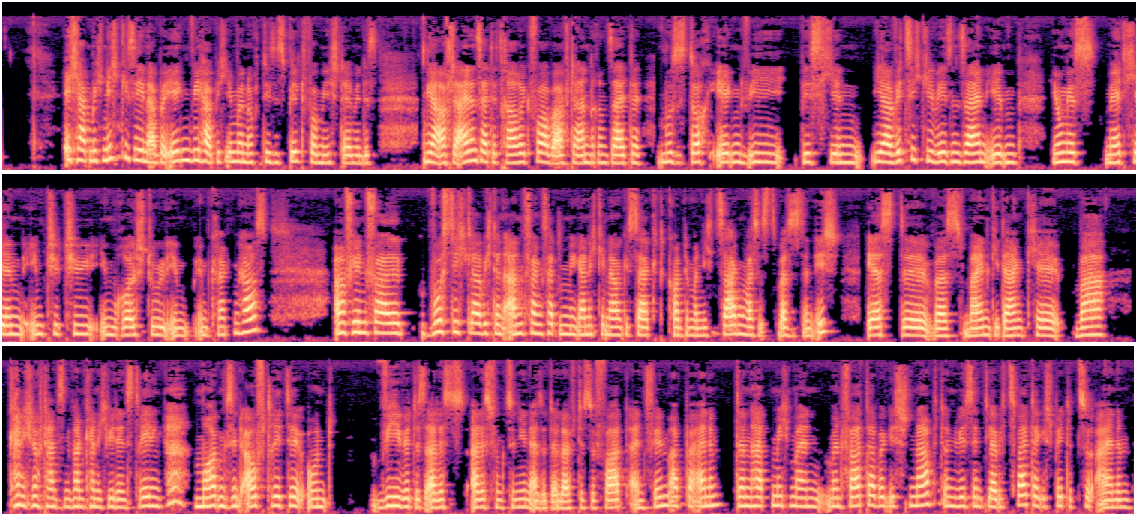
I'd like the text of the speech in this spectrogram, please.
Ich habe mich nicht gesehen, aber irgendwie habe ich immer noch dieses Bild vor mir. Ich stelle mir das ja auf der einen Seite traurig vor, aber auf der anderen Seite muss es doch irgendwie bisschen ja witzig gewesen sein, eben junges Mädchen im Tütü, im Rollstuhl, im, im Krankenhaus. Auf jeden Fall wusste ich, glaube ich, dann anfangs, hat man mir gar nicht genau gesagt, konnte man nicht sagen, was es, was es denn ist. Erste, was mein Gedanke war, kann ich noch tanzen? Wann kann ich wieder ins Training? Morgen sind Auftritte und wie wird das alles, alles funktionieren? Also da läuft es sofort ein Film ab bei einem. Dann hat mich mein, mein Vater aber geschnappt und wir sind, glaube ich, zwei Tage später zu einem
